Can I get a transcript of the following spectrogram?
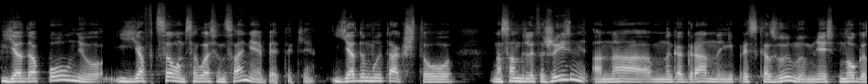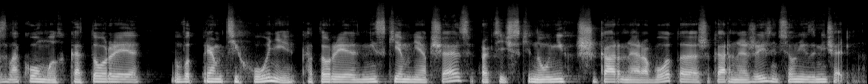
Я дополню, я в целом согласен с Аней, опять-таки. Я думаю так, что на самом деле эта жизнь, она многогранно непредсказуемая. У меня есть много знакомых, которые ну вот прям тихони, которые ни с кем не общаются практически, но у них шикарная работа, шикарная жизнь, все у них замечательно.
